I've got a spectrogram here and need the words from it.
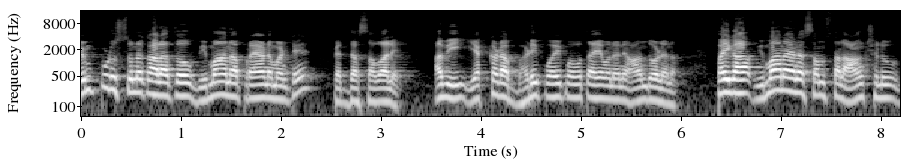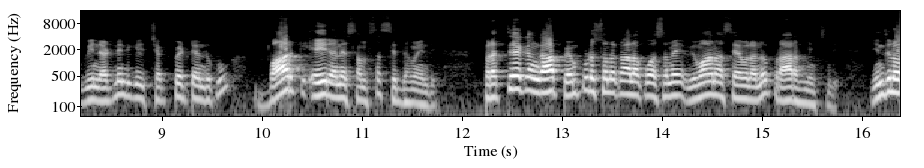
పెంపుడు సునకాలతో విమాన ప్రయాణం అంటే పెద్ద సవాలే. అవి ఎక్కడ బడిపోయిపోతాయోననే ఆందోళన. పైగా విమానయాన సంస్థల ఆంక్షలు వీనన్నింటికి చెక్ పెట్టేందుకు బార్క్ ఎయిర్ అనే సంస్థ సిద్ధమైంది. ప్రత్యేకంగా పెంపుడు సునకాల కోసమే విమాన సేవలను ప్రారంభించింది. ఇందులో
